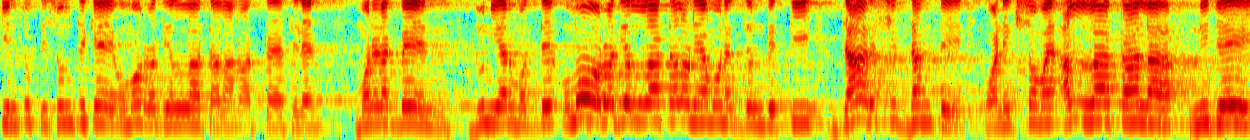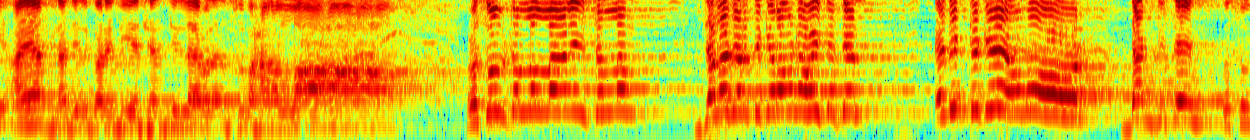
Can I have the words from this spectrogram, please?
কিন্তু পিছন থেকে ওমর রাদিয়াল্লাহ তালানো আটকায়া ছিলেন। মনে রাখবেন, দুনিয়ার মধ্যে ওমর রাদিয়াল্লাহ তালানো এমন একজন ব্যক্তি যার সিদ্ধান্তে অনেক সময় আল্লাহ তালা নিজেই আয়াত নাজিল করে দিয়েছেন। চিল্লায় বলেন, সুবহানাল্লাহ। রসুল সাল্লাল্লাহু আলাইহি সাল্লাম জানাজার দিকে রওনা হইতেছেন। এদিক থেকে ওমর ডাক দিছেন, রসুল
